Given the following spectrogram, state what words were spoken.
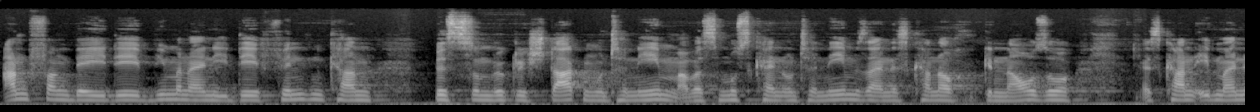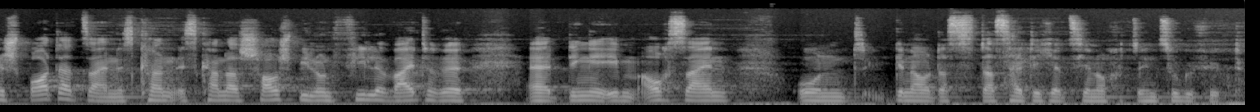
Anfang der Idee, wie man eine Idee finden kann, bis zum wirklich starken Unternehmen. Aber es muss kein Unternehmen sein, es kann auch genauso, es kann eben eine Sportart sein, es kann, es kann das Schauspiel und viele weitere äh, Dinge eben auch sein. Und genau das, das hätte ich jetzt hier noch hinzugefügt.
